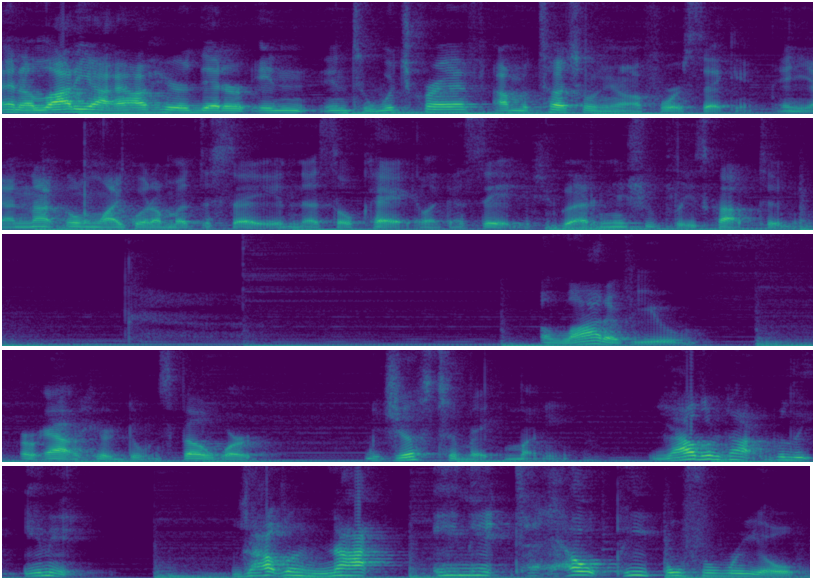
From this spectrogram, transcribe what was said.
and a lot of y'all out here that are in into witchcraft, I'm gonna touch on y'all for a second, and y'all not gonna like what I'm about to say, and that's okay. Like I said, if you got an issue, please cop to me. A lot of you are out here doing spell work just to make money. Y'all are not really in it. Y'all are not in it to help people for real.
